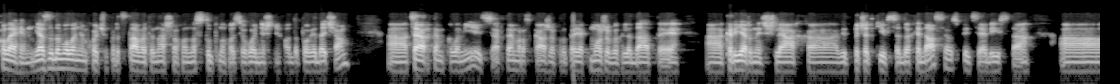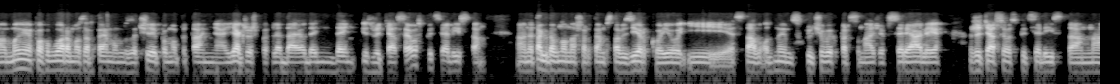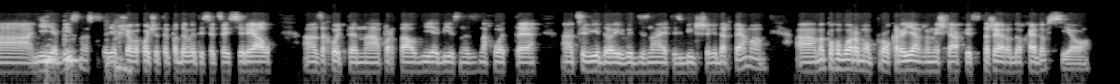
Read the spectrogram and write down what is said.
Колеги, я з задоволенням хочу представити нашого наступного сьогоднішнього доповідача. Це Артем Коломієць. Артем розкаже про те, як може виглядати кар'єрний шлях від початківця до хедасео спеціаліста. Ми поговоримо з Артемом, зачепимо питання, як же ж виглядає один день із життя SEO спеціаліста. Не так давно наш Артем став зіркою і став одним з ключових персонажів в серіалі життя seo спеціаліста на Дія Бізнес. Якщо ви хочете подивитися цей серіал, заходьте на портал Дія Бізнес, знаходьте це відео, і ви дізнаєтесь більше від Артема. Ми поговоримо про кар'єрний шлях від стажера до Head of SEO,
